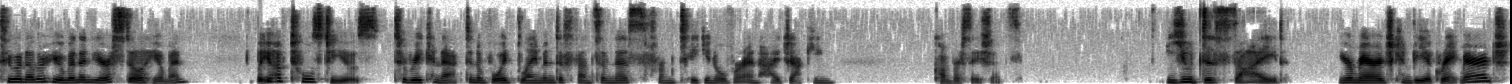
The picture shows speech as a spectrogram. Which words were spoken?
to another human and you're still a human. But you have tools to use to reconnect and avoid blame and defensiveness from taking over and hijacking conversations. You decide your marriage can be a great marriage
